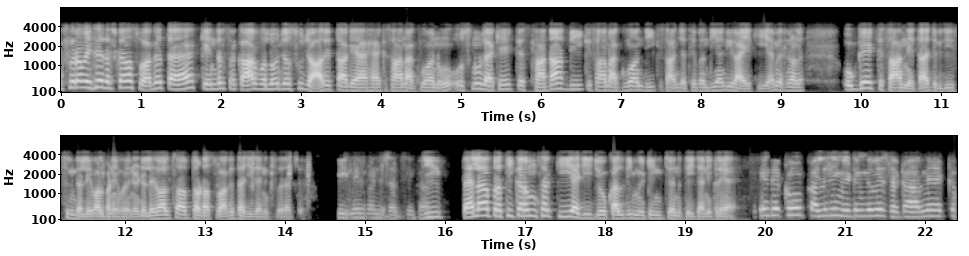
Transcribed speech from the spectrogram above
ਸਵੇਰਾ ਵੇਖ ਰਹੇ ਦਰਸ਼ਕਾਂ ਦਾ ਸਵਾਗਤ ਹੈ ਕੇਂਦਰ ਸਰਕਾਰ ਵੱਲੋਂ ਜੋ ਸੁਝਾਅ ਦਿੱਤਾ ਗਿਆ ਹੈ ਕਿਸਾਨ ਆਗੂਆਂ ਨੂੰ ਉਸ ਨੂੰ ਲੈ ਕੇ ਕਿਸਾਨਾਂ ਦੀ ਕਿਸਾਨ ਆਗੂਆਂ ਦੀ ਕਿਸਾਨ ਜਥੇਬੰਦੀਆਂ ਦੀ رائے ਕੀ ਹੈ ਮੇਰੇ ਨਾਲ ਉੱਗੇ ਕਿਸਾਨ ਨੇਤਾ ਜਗਜੀਤ ਸਿੰਘ ਡੱਲੇਵਾਲ ਬਣੇ ਹੋਏ ਨੇ ਡੱਲੇਵਾਲ ਸਾਹਿਬ ਤੁਹਾਡਾ ਸਵਾਗਤ ਹੈ ਜੀ ਦੈਨਿਕ ਸਵੇਰਾ 'ਚ ਜੀ ਮਿਹਰਬਾਨੀ ਸਤਿ ਸ੍ਰੀ ਅਕਾਲ ਜੀ ਪਹਿਲਾ ਪ੍ਰਤੀਕਰਮ ਸਰ ਕੀ ਹੈ ਜੀ ਜੋ ਕੱਲ ਦੀ ਮੀਟਿੰਗ 'ਚ ਨਤੀਜਾ ਨਿਕਲਿਆ ਹੈ ਇਹ ਦੇਖੋ ਕੱਲ ਦੀ ਮੀਟਿੰਗ ਦੇ ਵਿੱਚ ਸਰਕਾਰ ਨੇ ਇੱਕ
